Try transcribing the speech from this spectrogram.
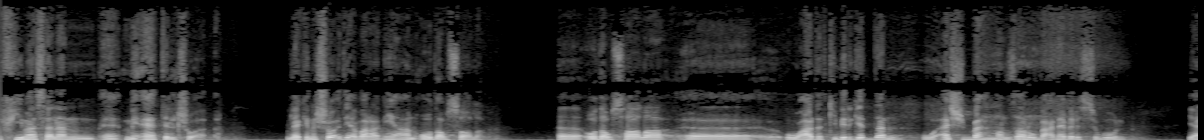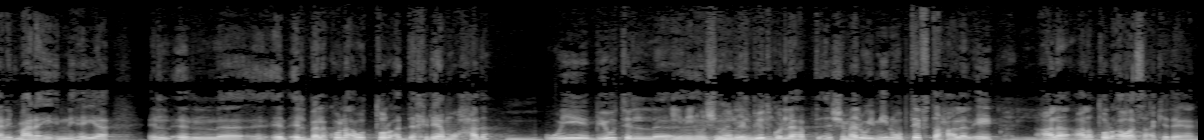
في مثلا آه، مئات الشقق. لكن الشقق دي عبارة عن إيه عن أوضة وصالة. أوضة وصالة آه، وعدد كبير جدا وأشبه منظره بعنابر السجون. يعني بمعنى إيه؟ إن هي ال- ال- ال- البلكونة أو الطرقه الداخلية موحدة وبيوت ال- يمين وشمال البيوت. كلها شمال ويمين وبتفتح على الإيه؟ على على طرقة واسعة كده يعني.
